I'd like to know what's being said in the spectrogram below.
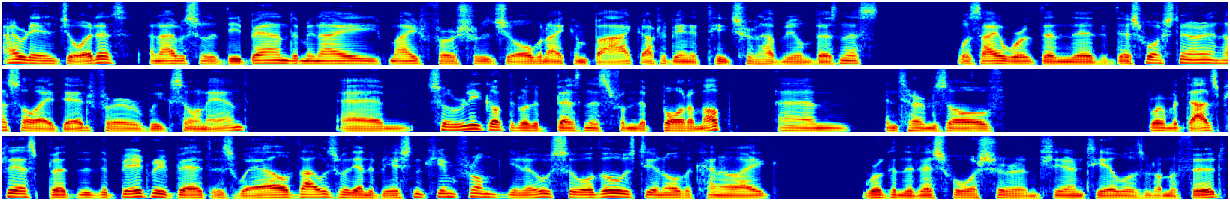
I really enjoyed it, and I was sort of deep end. I mean, I my first sort of job when I came back after being a teacher and having my own business was I worked in the, the dishwashing area. That's all I did for weeks on end. Um, so I really got to know the business from the bottom up um, in terms of working my dad's place, but the, the bakery bit as well, that was where the innovation came from, you know. So although I was doing all the kind of like working the dishwasher and clearing tables and running food,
